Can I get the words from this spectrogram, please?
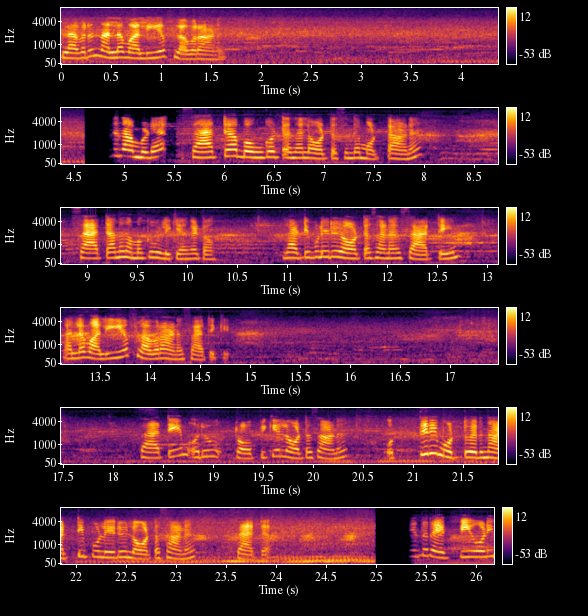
ഫ്ലവറും നല്ല വലിയ ഫ്ലവറാണ് ഇത് നമ്മുടെ സാറ്റ ബൊങ്കോട്ട് എന്ന ലോട്ടസിന്റെ മുട്ടാണ്. സാറ്റാന്ന് നമുക്ക് വിളിക്കാം കേട്ടോ. നല്ല അടിപൊളി ഒരു ലോട്ടസാണ് സാറ്റയും നല്ല വലിയ ഫ്ലവറാണ് സാറ്റയ്ക്ക് സാറ്റയും ഒരു ട്രോപ്പിക്കൽ ലോട്ടസ് ആണ്. ഒത്തിരി മുട്ട് വരുന്ന അടിപൊളി ഒരു ലോട്ടസ് ആണ് സാറ്റ ഇത് റെഡ് പിയോണി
